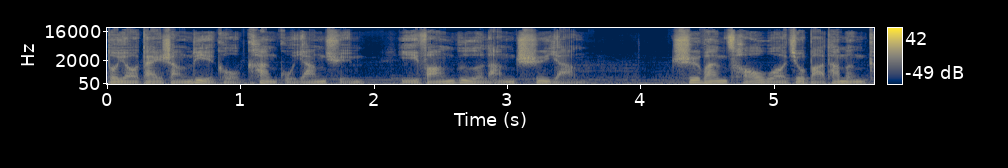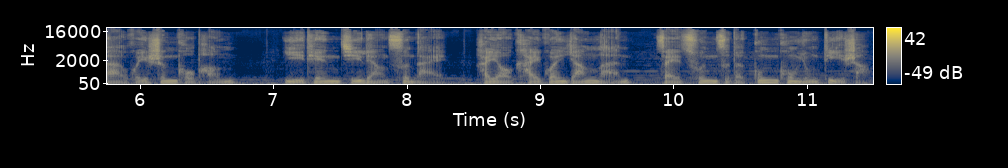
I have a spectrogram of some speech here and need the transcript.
都要带上猎狗看顾羊群，以防饿狼吃羊。吃完草，我就把他们赶回牲口棚。”一天挤两次奶，还要开关羊栏，在村子的公共用地上，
